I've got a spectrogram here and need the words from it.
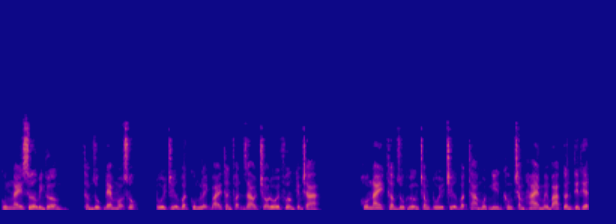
Cùng ngày xưa bình thường, thẩm dục đem mỏ xúc, túi chữ vật cùng lệnh bài thân phận giao cho đối phương kiểm tra. Hôm nay thẩm dục hướng trong túi chữ vật thả một nghìn không trăm hai mươi ba cân tiên thiết.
